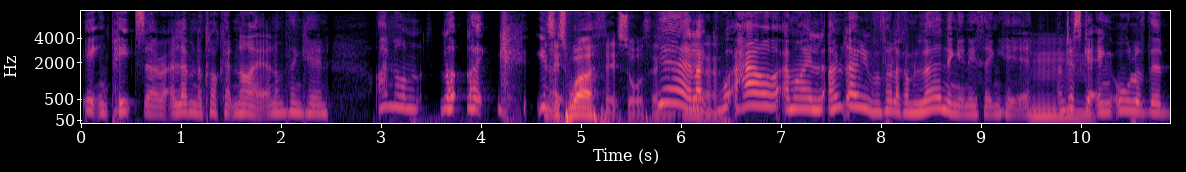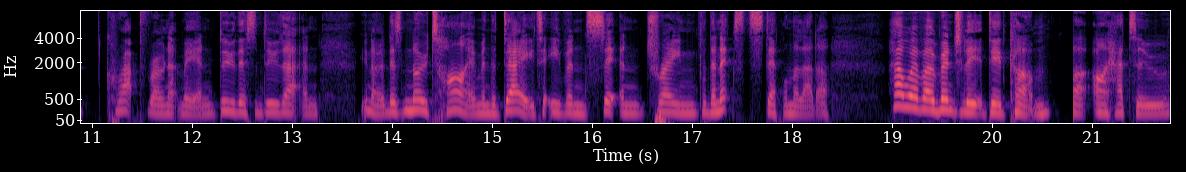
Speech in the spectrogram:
eating pizza at eleven o'clock at night, and I'm thinking, I'm on like, you Is know, this worth it, sort of thing? yeah, like wh- how am I? I don't even feel like I'm learning anything here. I'm Mm. just getting all of the crap thrown at me and do this and do that, and you know, there's no time in the day to even sit and train for the next step on the ladder. However, eventually it did come, but I had to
